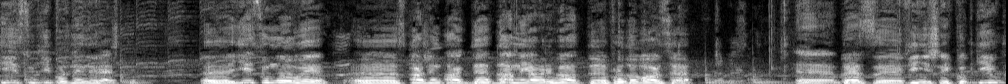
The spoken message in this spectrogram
і сухі пожнивні рештки. Е, Є умови, скажімо так, де даний агрегат продавався без фінішних кутків.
